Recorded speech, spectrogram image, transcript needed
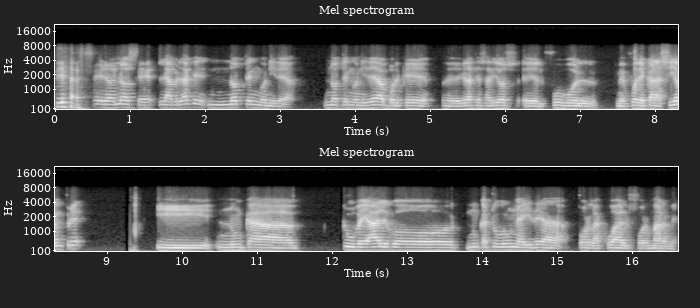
pero no sé. La verdad que no tengo ni idea. No tengo ni idea porque, eh, gracias a Dios, el fútbol me fue de cara siempre y nunca tuve algo, nunca tuve una idea por la cual formarme.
